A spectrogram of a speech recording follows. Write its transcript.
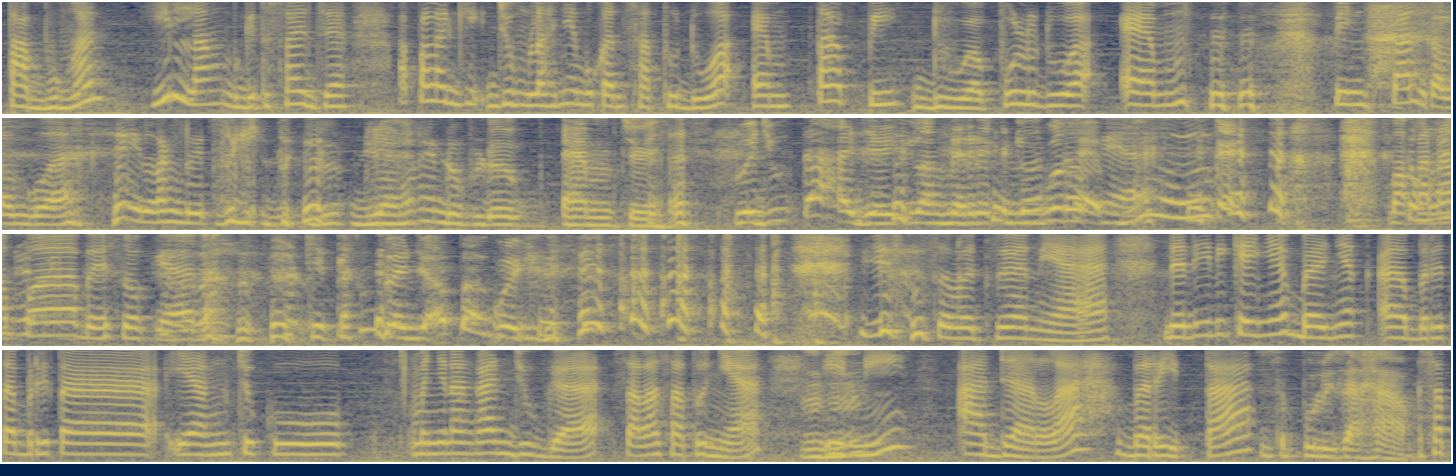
Tabungan hilang begitu saja. Apalagi jumlahnya bukan 1-2 m tapi 22 m. Pingsan kalau gua hilang duit segitu. Dia kan yang 22 M cuy 2 juta aja hilang dari rekening gue Gondok kayak ya. bingung kayak Makan apa besok ya kita Itu belanja apa gue gitu gitu sobat cuan ya. Dan ini kayaknya banyak eh, berita-berita yang cukup menyenangkan juga. Salah satunya Mhm. ini adalah berita 10 saham 10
